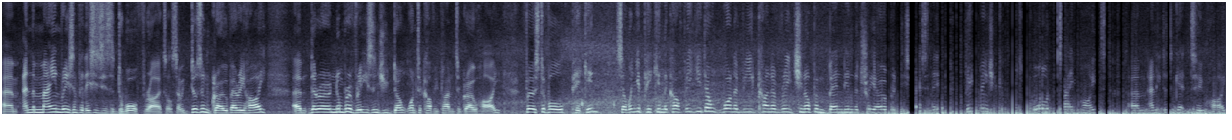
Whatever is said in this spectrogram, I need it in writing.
Um, and the main reason for this is it's a dwarf varietal, so it doesn't grow very high. Um, there are a number of reasons you don't want a coffee plant to grow high. First of all, picking. So when you're picking the coffee, you don't want to be kind of reaching up and bending the tree over and distressing it. Means you can all at the same height um, and it doesn't get too high.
